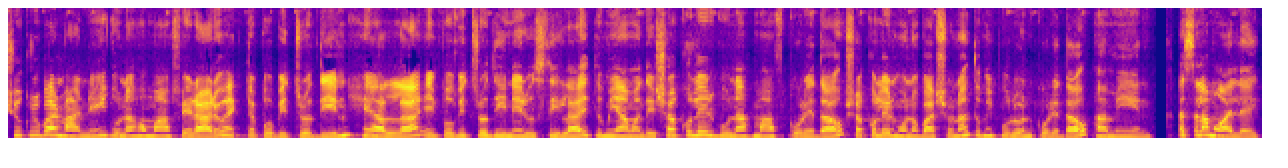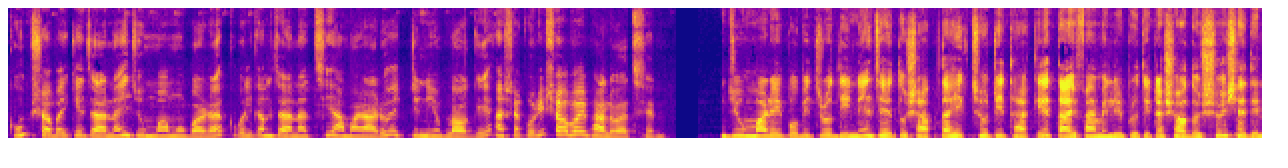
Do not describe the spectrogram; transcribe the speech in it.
শুক্রবার মানেই গুনাহ মাফের আরও একটা পবিত্র দিন। হে আল্লাহ, এই পবিত্র দিনের উসিলায় তুমি আমাদের সকলের গুনাহ মাফ করে দাও, সকলের মনোবাসনা তুমি পূরণ করে দাও। আমিন। আসসালামু আলাইকুম, সবাইকে জানাই জুম্মা মুবারক। ওয়েলকাম জানাচ্ছি আমার আরও একটি নিউ ব্লগে। আশা করি সবাই ভালো আছেন। জুম্মার এই পবিত্র দিনে যেহেতু সাপ্তাহিক ছুটি থাকে, তাই ফ্যামিলির প্রতিটা সদস্যই সেদিন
